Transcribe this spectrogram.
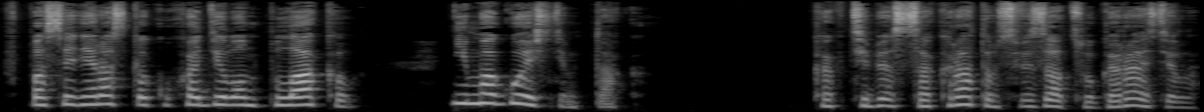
В последний раз, как уходил, он плакал. Не могу я с ним так». «Как тебя с Сократом связаться угораздило?»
